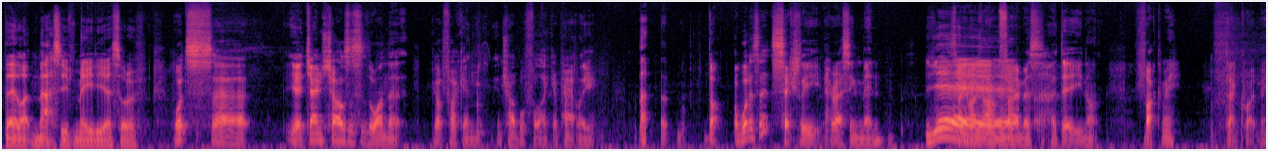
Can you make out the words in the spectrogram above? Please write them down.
They're like massive media sort of. What's uh yeah, James Charles is the one that got fucking in trouble for like apparently not, what is it? Sexually harassing men. Yeah. Saying like "Oh, I'm famous. How dare you not fuck me? Don't quote me.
